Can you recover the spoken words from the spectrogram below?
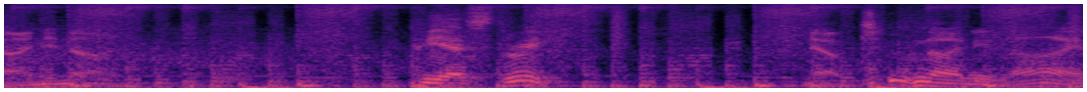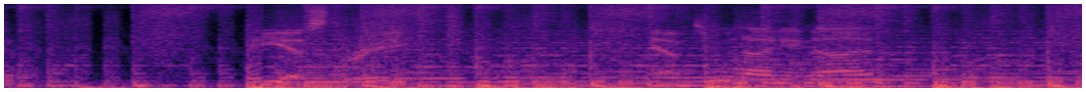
299. PS3. Now 299. PS3. Now 299.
